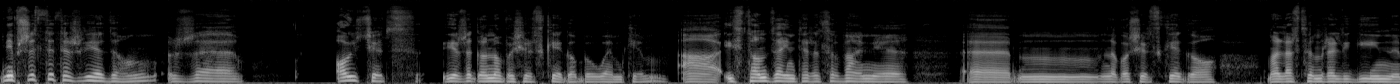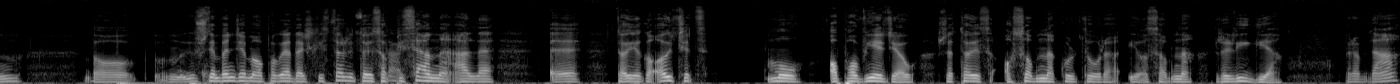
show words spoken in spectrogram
Nie wszyscy też wiedzą, że ojciec Jerzego Nowosielskiego był Łemkiem, a i stąd zainteresowanie e, mm, Nowosielskiego malarstwem religijnym, bo mm, już nie będziemy opowiadać historii, to jest Tak. opisane, ale e, to jego ojciec mu opowiedział, że to jest osobna kultura i osobna religia, prawda?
